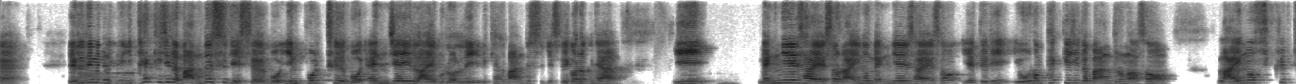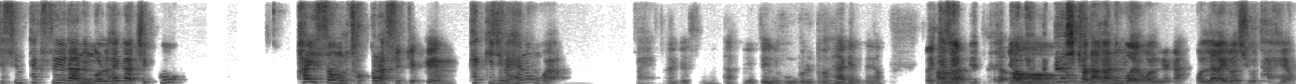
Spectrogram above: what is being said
예. 예를 들면 어. 이 패키지를 만들 수도 있어요. 뭐 import, 뭐 nj 라이브러리 이렇게 해서 만들 수도 있어요. 이거는 그냥 이 McNeel사에서 Rhino McNeel사에서 얘들이 이런 패키지를 만들어 놔서 Rhino Script Syntax라는 걸로 해가지고 Python으로 접근할 수 있게끔 패키지를 해놓은 거야. 알겠습니다. 이때 이제 공부를 또 해야겠네요. 그래서 아, 이렇게 어, 시켜 어, 나가는 어, 거예요 어. 원래가 원래가 이런 식으로 다 해요.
